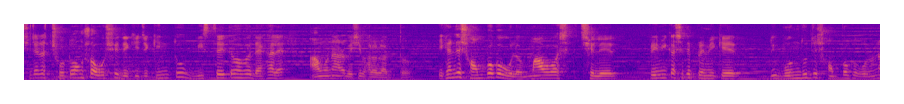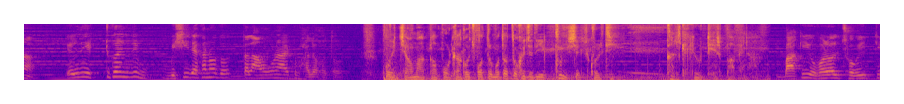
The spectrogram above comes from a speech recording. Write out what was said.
সেটা একটা ছোটো অংশ অবশ্যই দেখিয়েছে কিন্তু বিস্তারিতভাবে দেখালে আমার আরও বেশি ভালো লাগতো। এখানে যে সম্পর্কগুলো মা বাবার সাথে ছেলের প্রেমিকার সাথে প্রেমিকের দুই বন্ধুর যে সম্পর্কগুলো না এগুলো যদি একটুখানি যদি বেশি দেখানো হতো তাহলে আমার মনে হয় একটু ভালো হতো। ওই জামা কাপড় কাগজপত্র মতো তোকে যদি এক্ষুনি শেষ করে দিই কালকে কেউ টের পাবে না। বাকি ওভারঅল ছবিটি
